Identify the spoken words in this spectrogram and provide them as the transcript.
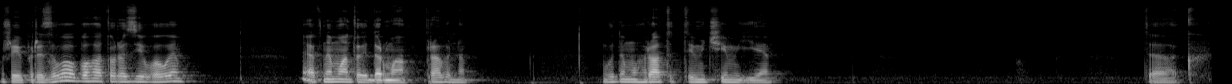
Вже і призивав багато разів, але як нема, то й дарма, правильно? Будемо грати тим, чим є. Так.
